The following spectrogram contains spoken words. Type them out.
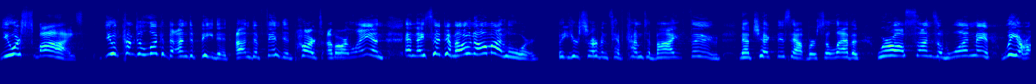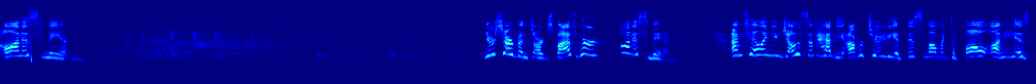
You are spies. You have come to look at the undefeated, undefended parts of our land. And they said to him, Oh no, my Lord but your servants have come to buy food. Now, check this out, verse 11. We're all sons of one man, we are honest men. Your servants aren't spies, we're honest men. I'm telling you, Joseph had the opportunity at this moment to fall on his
